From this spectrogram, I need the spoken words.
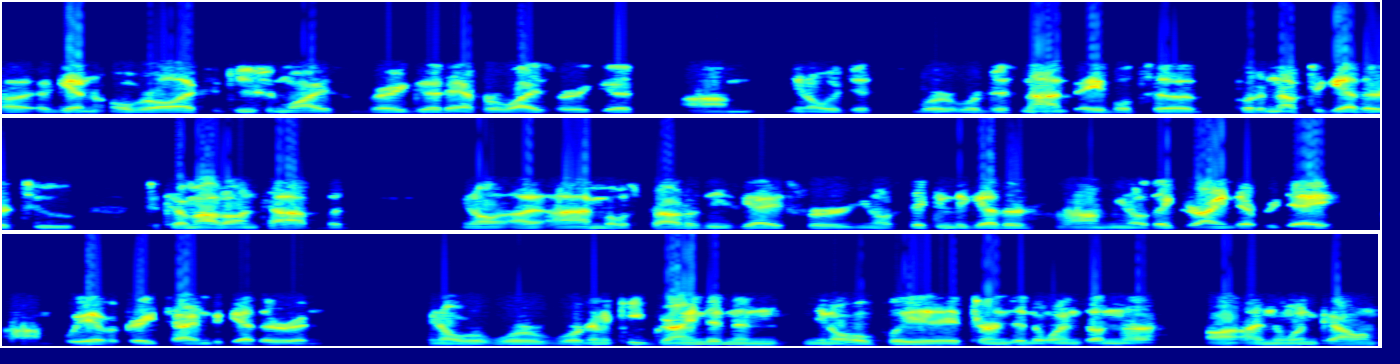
uh, again, overall execution wise, very good. Effort wise, very good. Um, you know, we just we're we're just not able to put enough together to to come out on top. But you know, I, I'm most proud of these guys for you know sticking together. Um, you know, they grind every day um, we have a great time together, and you know we're we're, we're going to keep grinding, and you know hopefully it turns into wins on the on the win column.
